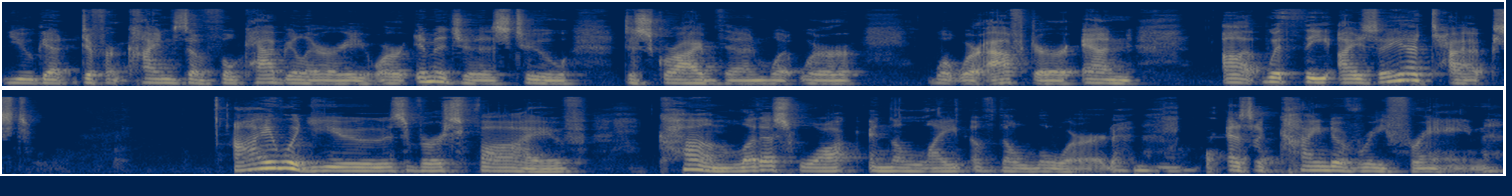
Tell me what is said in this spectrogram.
you get different kinds of vocabulary or images to describe then what we're what we're after. And uh, with the Isaiah text I would use verse five come let us walk in the light of the lord mm-hmm. as a kind of refrain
